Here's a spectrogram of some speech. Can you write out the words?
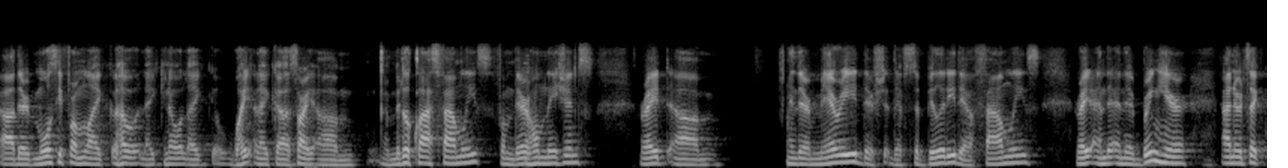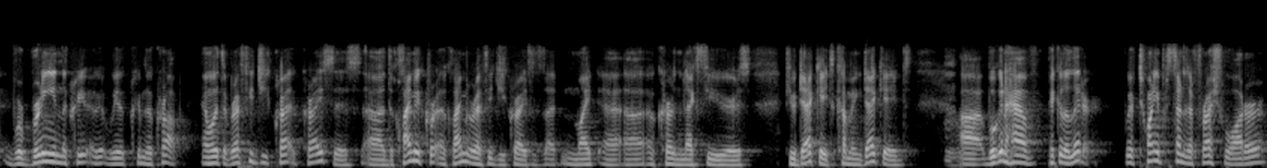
Uh, they're mostly from like oh, like you know like white like uh, sorry um, middle class families from their home nations, right? Um, and they're married. They're, they have stability. They have families, right? And they, and they bring here, and it's like we're bringing the cream, we have cream the crop. And with the refugee crisis, uh, the climate uh, climate refugee crisis that might uh, uh, occur in the next few years, few decades, coming decades, Mhm. uh, we're going to have pick of the litter. We have 20% of the fresh water.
